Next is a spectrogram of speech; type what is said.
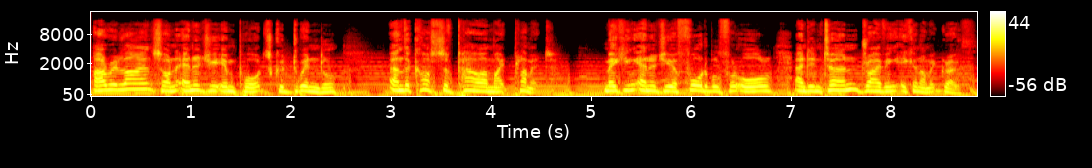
Our reliance on energy imports could dwindle and the costs of power might plummet, making energy affordable for all and in turn driving economic growth.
